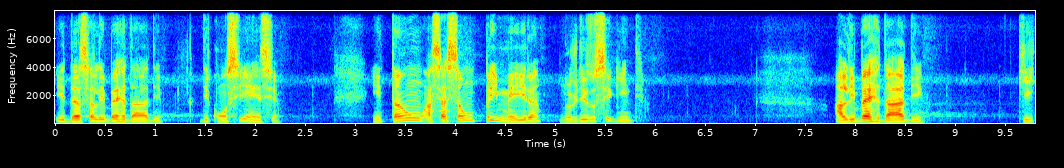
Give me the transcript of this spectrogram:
e dessa liberdade de consciência. Então, a sessão primeira nos diz o seguinte: a liberdade que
